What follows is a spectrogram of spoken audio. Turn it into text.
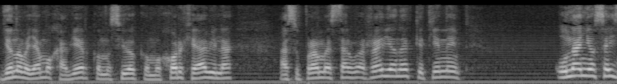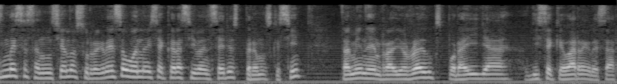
Yo no me llamo Javier, conocido como Jorge Ávila, a su programa Star Wars Radionet, que tiene un año, seis meses anunciando su regreso. Bueno, dice que ahora sí va en serio, esperemos que sí. También en Radio Redux, por ahí ya dice que va a regresar.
